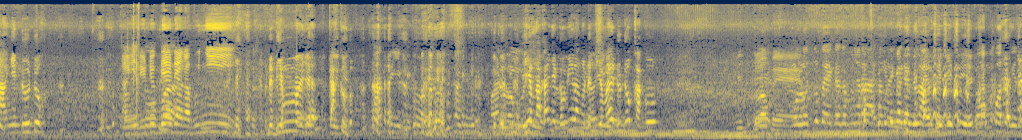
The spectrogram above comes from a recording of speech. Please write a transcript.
Angin duduk. Angin duduk dia dia nggak bunyi. Udah diem aja, kaku. Mati gitu. Iya makanya gue bilang udah diem aja duduk kaku. Belum, Mulut lu kayak kagak punya rasa. Kita nggak ambil air kayak gitu ya. Copot gitu.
